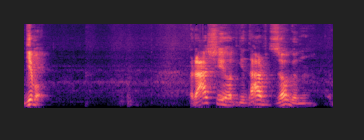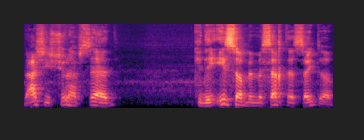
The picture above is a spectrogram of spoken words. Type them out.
Gimel. Rashi had gedarft zogen, Rashi should have said, Kide Isa b'mesechta soita,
